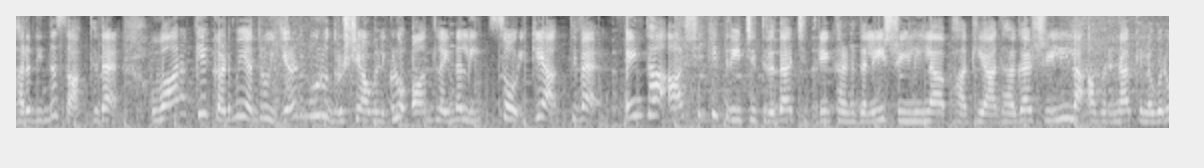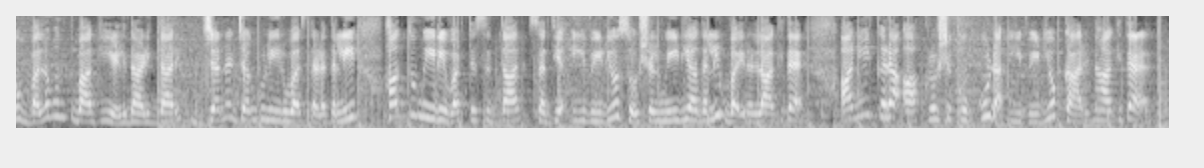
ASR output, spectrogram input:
ಭರದಿಂದ ಸಾಗ್ತಿದೆ. ವಾರಕ್ಕೆ ಕಡಿಮೆ ಅಂದ್ರೂ ಎರಡು ಮೂರು ದೃಶ್ಯಾವಳಿಗಳು ಆನ್ಲೈನ್ನಲ್ಲಿ ಸೋರಿಕೆ ಆಗ್ತಿವೆ. ಇಂಥ ಆಶಿಕಿ ತ್ರಿಚಿತ್ರದ ಚಿತ್ರೀಕರಣದಲ್ಲಿ ಶ್ರೀಲೀಲಾ ಭಾಗಿಯಾದಾಗ ಶ್ರೀಲೀಲಾ ಅವರನ್ನ ಕೆಲವರು ಬಲವಂತವಾಗಿ ಎಳೆದಾಡಿದ್ದಾರೆ. ಜನಜಂಗುಳಿ ಇರುವ ಸ್ಥಳದಲ್ಲಿ ಹದ್ದು ಮೀರಿ ವರ್ತಿಸಿದ್ದಾರೆ. ಸದ್ಯ ಈ ವಿಡಿಯೋ ಸೋಷಿಯಲ್ ಮೀಡಿಯಾದಲ್ಲಿ ವೈರಲ್ ಆಗಿದೆ. ಅನೇಕರ ಆಕ್ರೋಶಕ್ಕೂ ಕೂಡ ಈ ವಿಡಿಯೋ ಕಾರಣ ಆಗಿದೆ.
